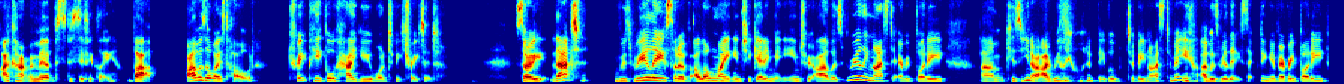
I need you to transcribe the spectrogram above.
I can't remember specifically, but I was always told treat people how you want to be treated. So that was really sort of a long way into getting me into I was really nice to everybody because um, you know I really wanted people to be nice to me. I was really accepting of everybody.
